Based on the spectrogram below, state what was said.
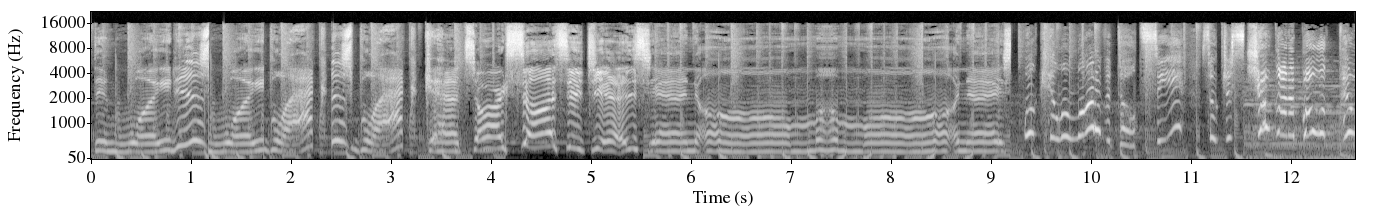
then white is white, black is black, cats are sausages, and um, honest. We'll kill a lot of adults, see? So just choke on a bowl of poo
